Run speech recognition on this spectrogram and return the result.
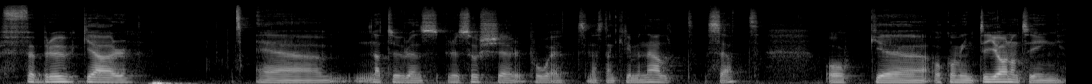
förbrukar eh, naturens resurser på ett nästan kriminellt sätt. Och, eh, och om vi inte gör någonting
